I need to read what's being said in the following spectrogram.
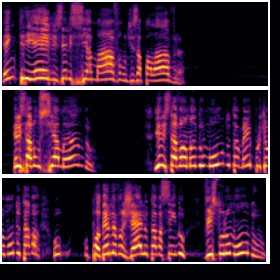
Entre eles, eles se amavam, diz a palavra. Eles estavam se amando. E eles estavam amando o mundo também, porque o mundo estava. O, o poder do Evangelho estava sendo visto no mundo.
